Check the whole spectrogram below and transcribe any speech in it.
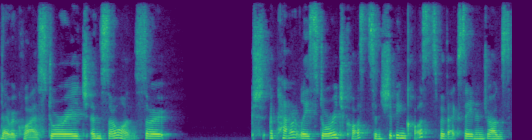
they require storage, and so on. So, apparently, storage costs and shipping costs for vaccine and drugs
